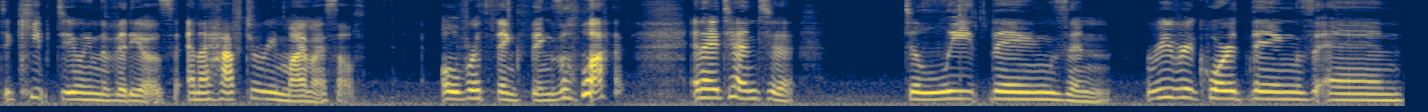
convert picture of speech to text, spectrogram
to keep doing the videos. And I have to remind myself, overthink things a lot. And I tend to delete things and re-record things and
